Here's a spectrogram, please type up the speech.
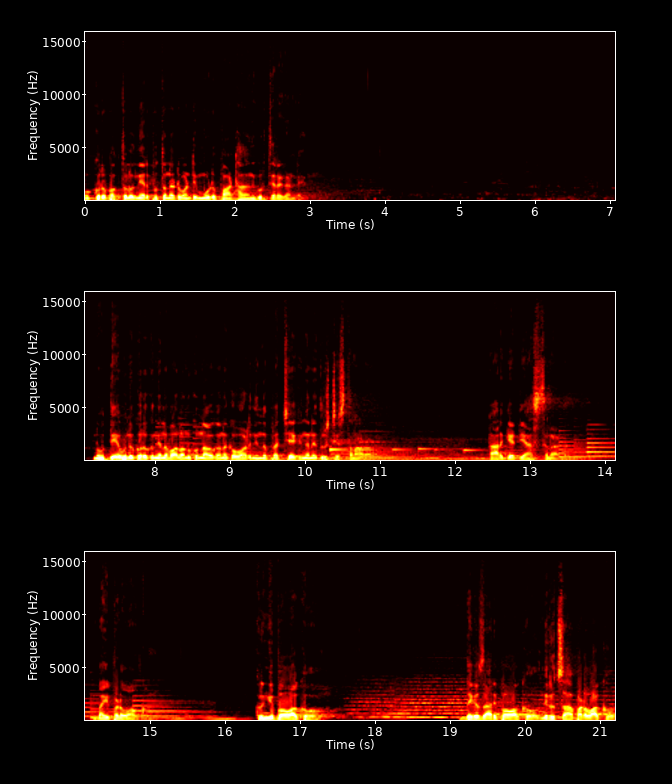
ముగ్గురు భక్తులు నేర్పుతున్నటువంటి మూడు పాఠాలను గుర్తిరగండి. నువ్వు దేవుని కొరకు నిలవాలనుకున్నావు కనుక వాడు నిన్ను ప్రత్యేకంగానే దృష్టిస్తున్నాడు. టార్గెట్ చేస్తున్నాడు. భయపడవాకు. కృంగిపోవాకు. దిగజారిపోవాకు. నిరుత్సాహపడవాకు.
